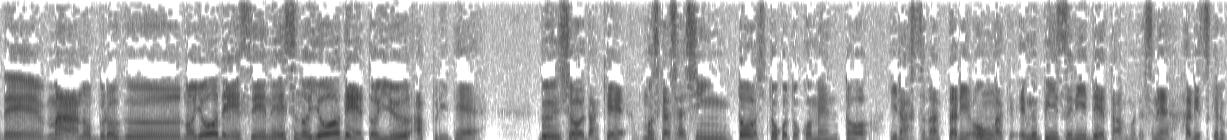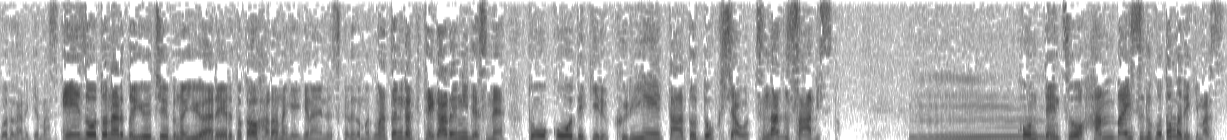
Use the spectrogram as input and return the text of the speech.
で、まあ、あの、ブログのようで SNS のようでというアプリで、文章だけ、もしくは写真と一言コメント、イラストだったり、音楽、MP3 データもですね、貼り付けることができます。映像となると YouTube の URL とかを貼らなきゃいけないんですけれども、まあ、とにかく手軽にですね、投稿できるクリエイターと読者をつなぐサービスと。コンテンツを販売することもできます。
